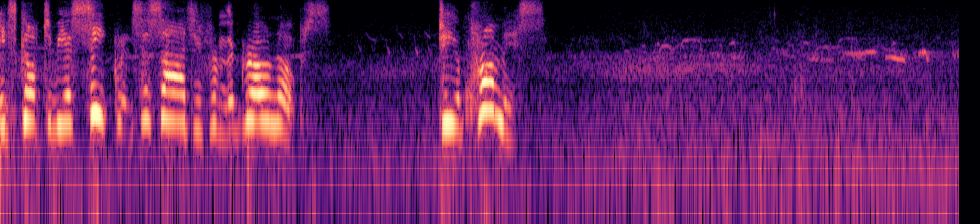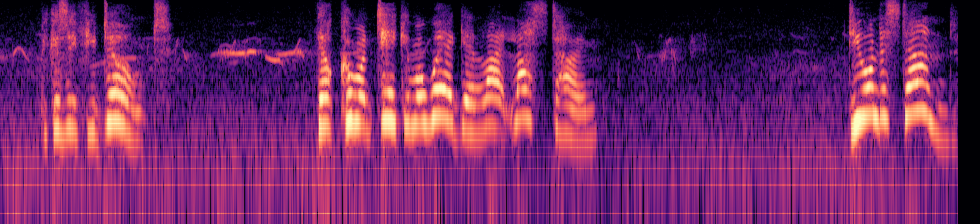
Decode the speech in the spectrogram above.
It's got to be a secret society from the grown-ups. Do you promise? Because if you don't, they'll come and take him away again like last time. Do you understand?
